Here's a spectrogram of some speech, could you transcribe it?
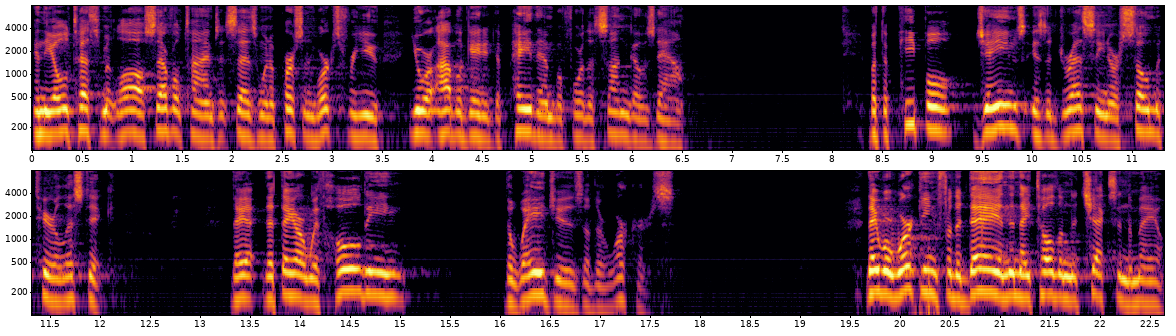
In the Old Testament law, several times it says when a person works for you, you are obligated to pay them before the sun goes down. But the people James is addressing are so materialistic that they are withholding the wages of their workers. They were working for the day, and then they told them the check's in the mail.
